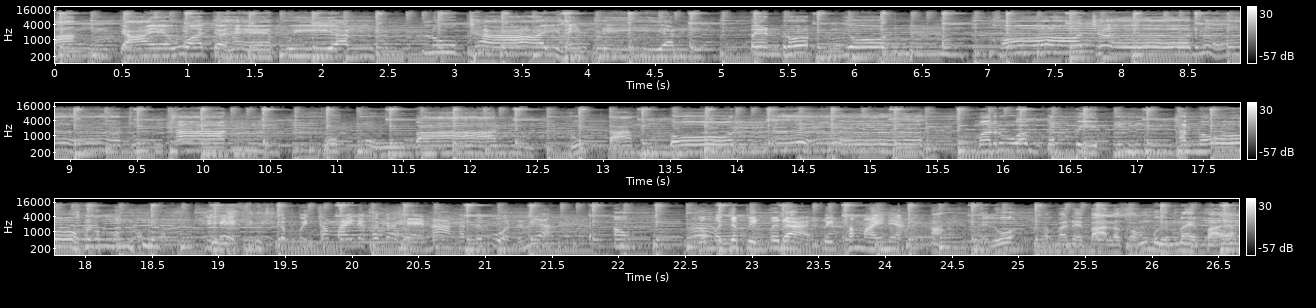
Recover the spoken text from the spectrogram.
ตั้งใจว่าจะแห่เกวียน ลูกชายให้เปลี่ยน เป็นรถยนต์ ขอเชิญเออทุกท่านทุกหมู่บ้าน ทุกตำบลเออมาร่วมกันปิดถนนนี่จะปิดทำไมเนี่ยเขาจะแห่หน้ากันไปบวช ทำไมจะปิดไม่ได้ ปิดทำไมเนี่ย อ้าวไม่รู้อะทำไมในบ้านเราสองหมื่นไม่ให้ไปอะ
